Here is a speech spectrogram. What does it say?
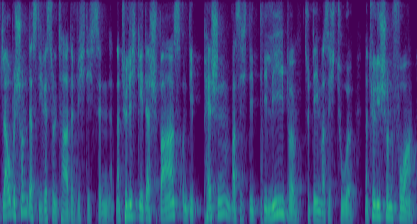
ich glaube schon, dass die Resultate wichtig sind. Natürlich geht der Spaß und die Passion, was ich, die, die Liebe zu dem, was ich tue, natürlich schon vor.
